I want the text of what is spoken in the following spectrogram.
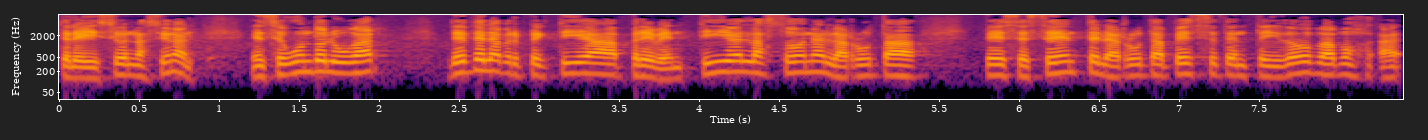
Televisión Nacional. En segundo lugar, desde la perspectiva preventiva en la zona, en la ruta P60, la ruta P72, vamos a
